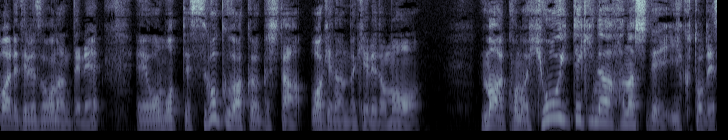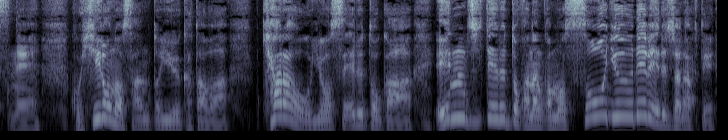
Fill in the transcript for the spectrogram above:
ばれてるぞなんてね、えー、思ってすごくワクワクしたわけなんだけれども、まあ、この憑依的な話でいくとですね、こう、ヒロノさんという方は、キャラを寄せるとか、演じてるとかなんかもうそういうレベルじゃなくて、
